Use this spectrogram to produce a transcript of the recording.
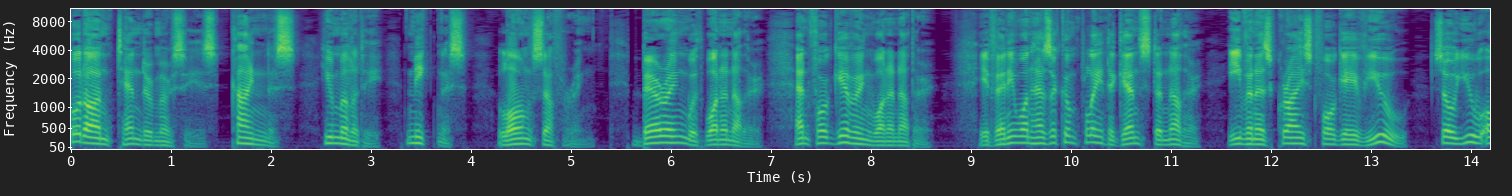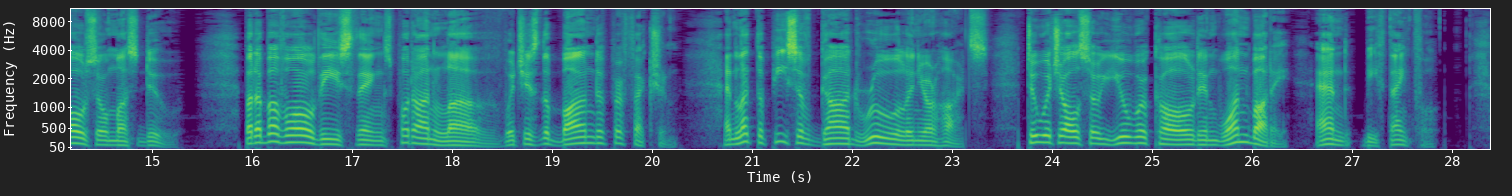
Put on tender mercies, kindness, humility, meekness, long-suffering, bearing with one another, and forgiving one another. If anyone has a complaint against another, even as Christ forgave you, so you also must do. But above all these things put on love, which is the bond of perfection, and let the peace of God rule in your hearts, to which also you were called in one body, and be thankful.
